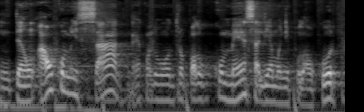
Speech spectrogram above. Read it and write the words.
Então, ao começar, né, quando o antropólogo começa ali a manipular o corpo,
